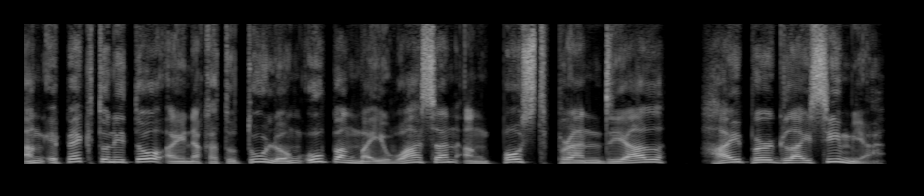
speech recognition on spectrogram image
Ang epekto nito ay nakatutulong upang maiwasan ang postprandial hyperglycemia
